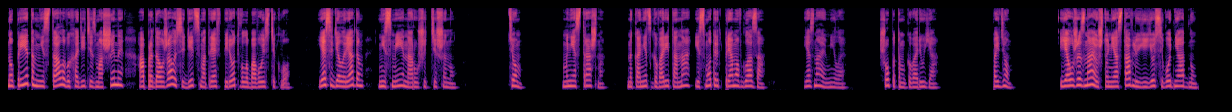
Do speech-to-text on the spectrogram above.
но при этом не стала выходить из машины, а продолжала сидеть, смотря вперед в лобовое стекло. Я сидел рядом, не смея нарушить тишину. «Тём, мне страшно», Наконец говорит она и смотрит прямо в глаза. «Я знаю, милая». Шепотом говорю я. «Пойдем». Я уже знаю, что не оставлю ее сегодня одну,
